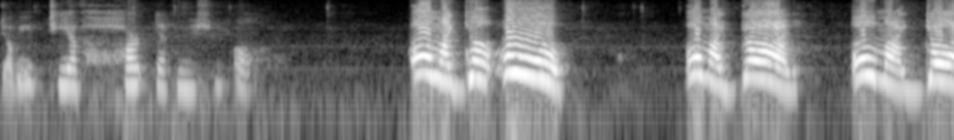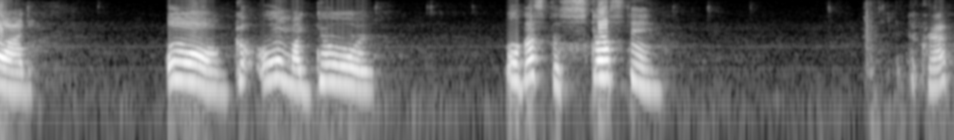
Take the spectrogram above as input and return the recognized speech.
WTF heart definition, oh, oh my god, oh, oh my god, oh my god, oh, god, oh my god. Oh, that's disgusting. What the crap?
